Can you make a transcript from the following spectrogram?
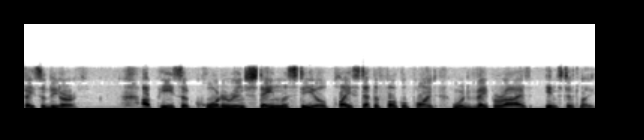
face of the Earth. A piece of quarter-inch stainless steel placed at the focal point would vaporize instantly.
